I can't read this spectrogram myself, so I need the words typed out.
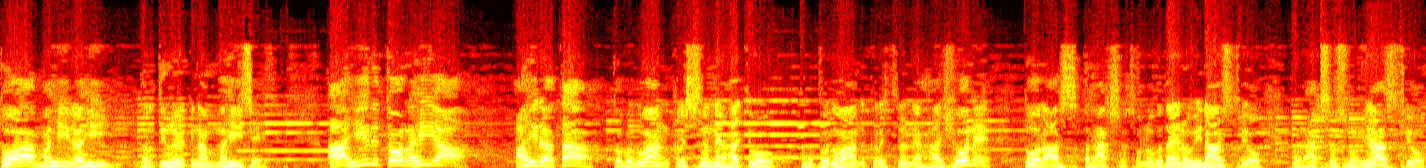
તો આ મહી રહી. ધરતીનું એક નામ મહી છે. આહિર તો રહ્યા. આહિર હતા તો ભગવાન કૃષ્ણને હાચવો અને ભગવાન કૃષ્ણને હાચવો ને તો રાક્ષસોનો બધાયનો વિનાશ થયો. રાક્ષસનો વિનાશ થયો.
